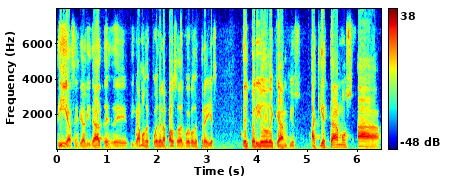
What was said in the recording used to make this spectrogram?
días, en realidad, desde, digamos, después de la pausa del Juego de Estrellas, del periodo de cambios. Aquí estamos a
